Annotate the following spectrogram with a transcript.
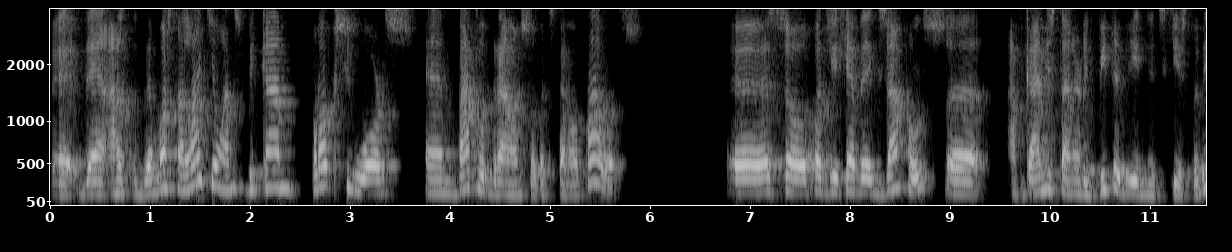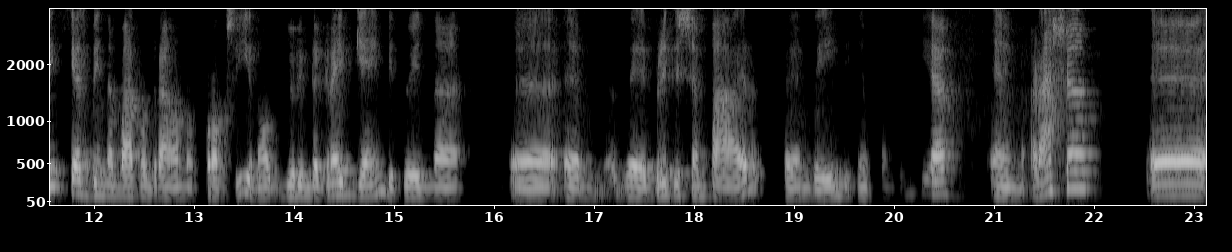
the, the, the, most unlikely ones become proxy wars and battlegrounds of external powers. Uh, so what you have examples, uh, Afghanistan repeatedly in its history has been a battleground of proxy, you know, during the great game between uh, uh um, the British Empire and the India and Russia. Uh,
